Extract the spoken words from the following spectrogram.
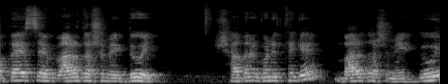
অধ্যায় হচ্ছে বারো দশমিক দুই। সাধারণ গণিত থেকে বারো দশমিক দুই।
